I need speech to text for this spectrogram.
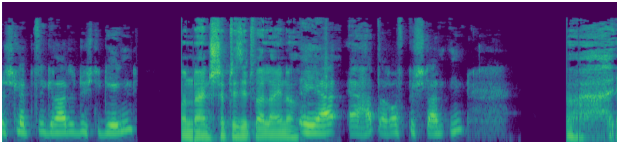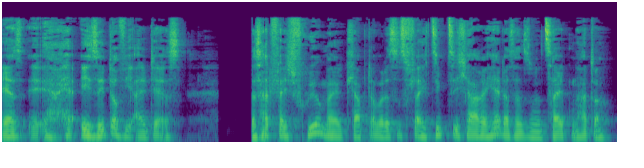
schleppt sie gerade durch die Gegend. Oh nein, sie etwa alleine? Ja, er hat darauf bestanden. Ah, Er ist, er, ihr seht doch, wie alt er ist. Das hat vielleicht früher mal geklappt, aber das ist vielleicht 70 Jahre her, dass er so eine Zeiten hatte.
